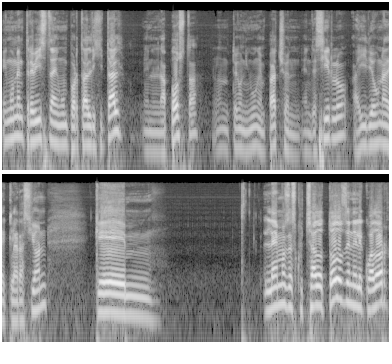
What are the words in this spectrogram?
en una entrevista en un portal digital, en La Posta. No tengo ningún empacho en, decirlo. Ahí dio una declaración que mm, la hemos escuchado todos en el Ecuador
